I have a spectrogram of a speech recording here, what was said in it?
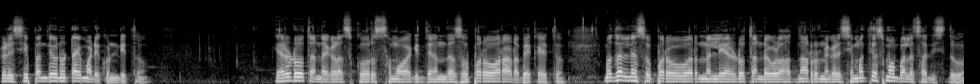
ಗಳಿಸಿ ಪಂದ್ಯವನ್ನು ಟೈ ಮಾಡಿಕೊಂಡಿತು. ಎರಡೂ ತಂಡಗಳ ಸ್ಕೋರ್ ಸಮವಾಗಿದ್ದರಿಂದ ಸೂಪರ್ ಓವರ್ ಆಡಬೇಕಾಯಿತು. ಮೊದಲನೇ ಸೂಪರ್ ಓವರ್ನಲ್ಲಿ ಎರಡೂ ತಂಡಗಳು ಹದಿನಾರು ರನ್ ಗಳಿಸಿ ಮತ್ತೆ ಸಮಬಲ ಸಾಧಿಸಿದವು.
